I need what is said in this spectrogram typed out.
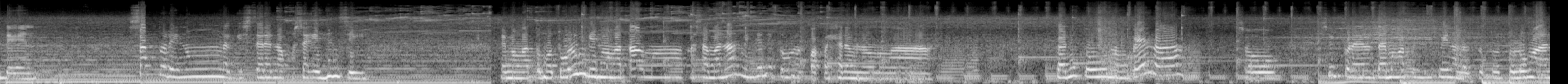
Then, sakto rin nung nag-stay rin ako sa agency, may mga tumutulong din mga tao, mga kasama namin, ganito, nagpapahiram ng mga ganito, ng pera. So, siyempre, tayo mga Pilipino, nagtutulungan.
